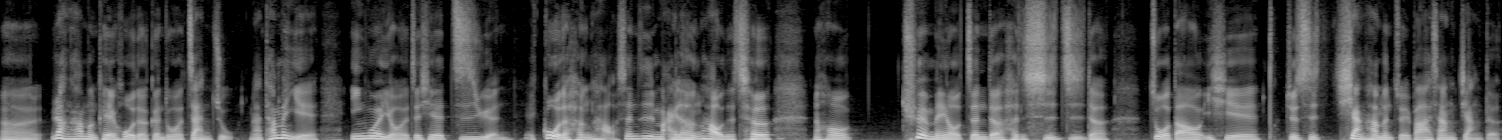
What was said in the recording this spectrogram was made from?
呃，让他们可以获得更多的赞助。那他们也因为有了这些资源，过得很好，甚至买了很好的车，然后却没有真的很实质的做到一些，就是像他们嘴巴上讲的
